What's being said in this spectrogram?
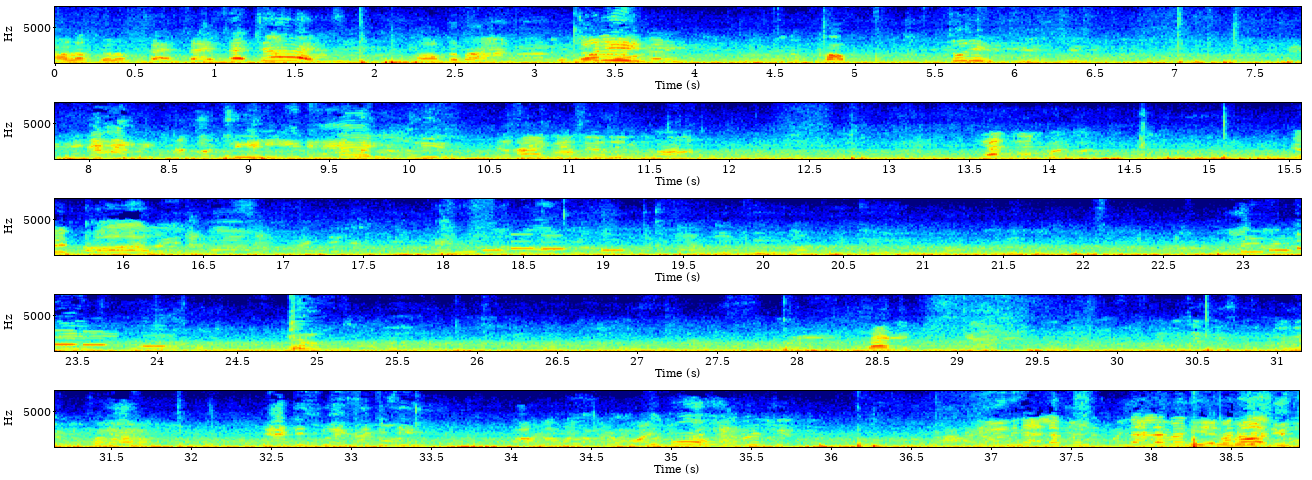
Set, set, set, James. Good man. Johnny. Yeah, eleven, that's you.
